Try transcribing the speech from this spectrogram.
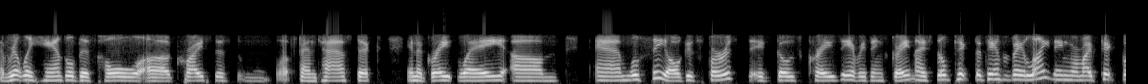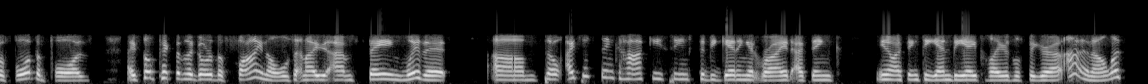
have really handled this whole uh, crisis uh, fantastic in a great way. Um, and we'll see. August 1st, it goes crazy. Everything's great. And I still picked the Tampa Bay Lightning, or my pick before the pause. I still picked them to go to the finals, and I, I'm staying with it. Um, so I just think hockey seems to be getting it right. I think, you know, I think the NBA players will figure out, I don't know, let's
